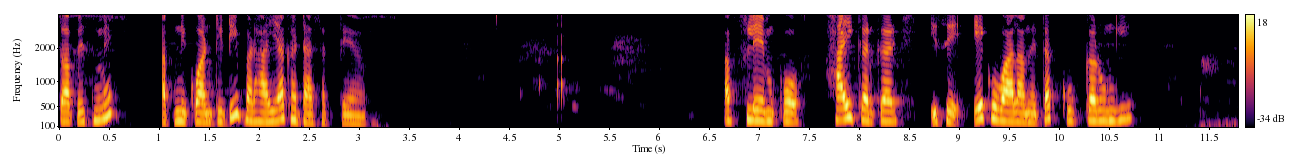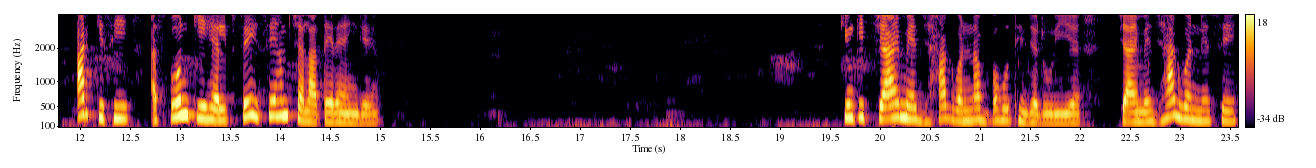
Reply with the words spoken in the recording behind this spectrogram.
तो आप इसमें अपनी क्वांटिटी बढ़ा या घटा सकते हैं। अब फ्लेम को हाई कर कर इसे एक उबाल आने तक कुक करूँगी। और किसी स्पून की हेल्प से इसे हम चलाते रहेंगे। क्योंकि चाय में झाग बनना बहुत ही ज़रूरी है। चाय में झाग बनने से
